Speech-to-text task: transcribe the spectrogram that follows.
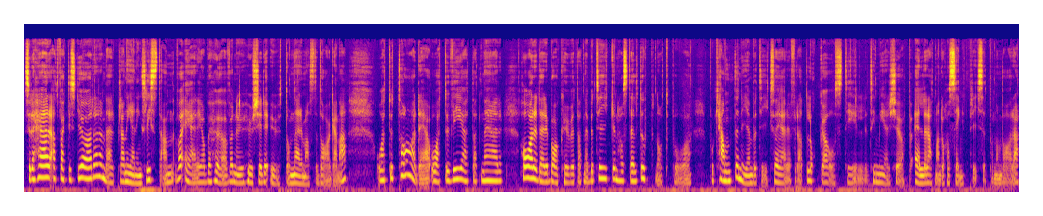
så det här att faktiskt göra den där planeringslistan. Vad är det jag behöver nu? Hur ser det ut de närmaste dagarna? Och att du tar det och att du vet att när, har det där i bakhuvudet att när butiken har ställt upp något på, på kanten i en butik så är det för att locka oss till, till mer köp eller att man då har sänkt priset på någon vara.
